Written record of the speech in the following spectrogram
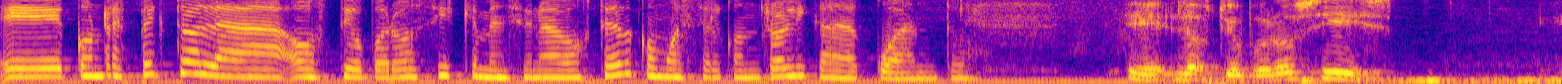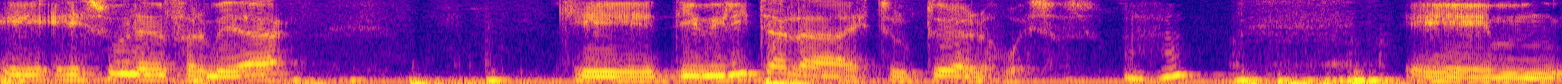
Eh, con respecto a la osteoporosis que mencionaba usted, ¿cómo es el control y cada cuánto? Eh, la osteoporosis eh, es una enfermedad que debilita la estructura de los huesos. Eh,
